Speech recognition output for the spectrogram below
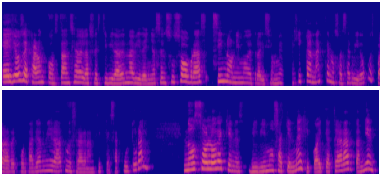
Ellos dejaron constancia de las festividades navideñas en sus obras, sinónimo de tradición mexicana que nos ha servido pues para recordar y admirar nuestra gran riqueza cultural. No solo de quienes vivimos aquí en México, hay que aclarar también,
